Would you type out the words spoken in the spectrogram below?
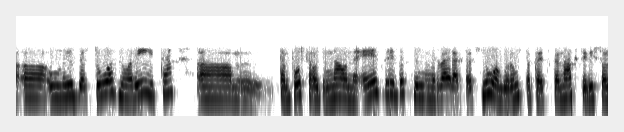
uh, un līdz ar to no rīta um, tam pusaudzim nav ne ēstgribas, viņam ir vairāk tāds nogurums, tāpēc, ka naktī visu,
